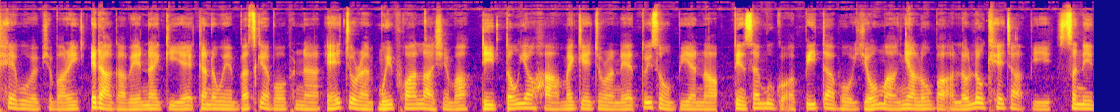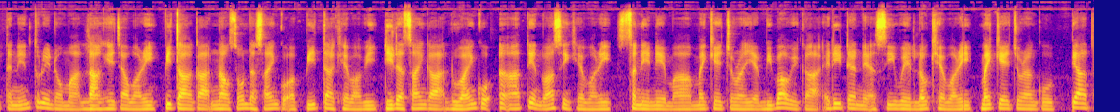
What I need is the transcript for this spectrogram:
ထည့်ဖို့ပဲဖြစ်ပါတယ်အဲ့ဒါကပဲ Nike ရဲ့ကန်တဝင်ဘတ်စကတ်ဘောဖက်နှက်အဲဂျော်ဒန်မွေးဖွားလာရှင်ပါဒီ၃ယောက်ဟာမိုက်ကယ်ဂျော်ဒန်နဲ့တွေ့ဆုံပြီးတဲ့နောက်တင်ဆက်မှုကိုအပီးတက်ဖို့ရုံးမှာညလုံးပေါက်အလုံးလုံးခဲ့ကြပြီးစနေတနင်္ဂနွေတော့မှလာခဲ့ကြပါရီပီတာကနောက်ဆုံးဒီဇိုင်းကိုအပီးတက်ခဲ့ပါပြီဒီဒီဇိုင်းကလူတိုင်းကိုအံ့အားသင့်သွားစေခဲ့ပါရီစနေနေ့မှာမိုက်ကယ်ဂျော်ဒန်ရဲ့မိဘတွေကအဲ့ဒီတက်နဲ့အစည်းအဝေးလုပ်ခဲ့ပါရီမိုက်ကယ်ဂျော်ဒန်ကိုပြသ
